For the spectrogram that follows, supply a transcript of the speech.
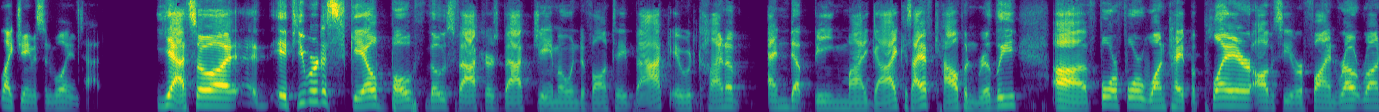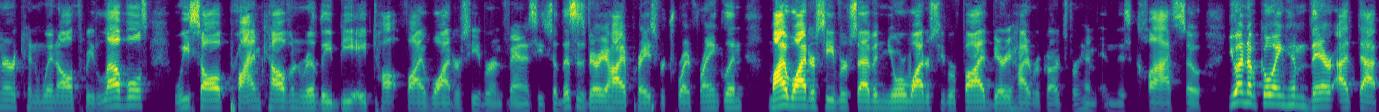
like Jameson Williams had. Yeah, so uh, if you were to scale both those factors back, JaMo and DeVonta back, it would kind of end up being my guy because I have Calvin Ridley, uh, 4-4-1 type of player, obviously a refined route runner, can win all three levels. We saw prime Calvin Ridley be a top five wide receiver in fantasy. So this is very high praise for Troy Franklin. My wide receiver seven, your wide receiver five, very high regards for him in this class. So you end up going him there at that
